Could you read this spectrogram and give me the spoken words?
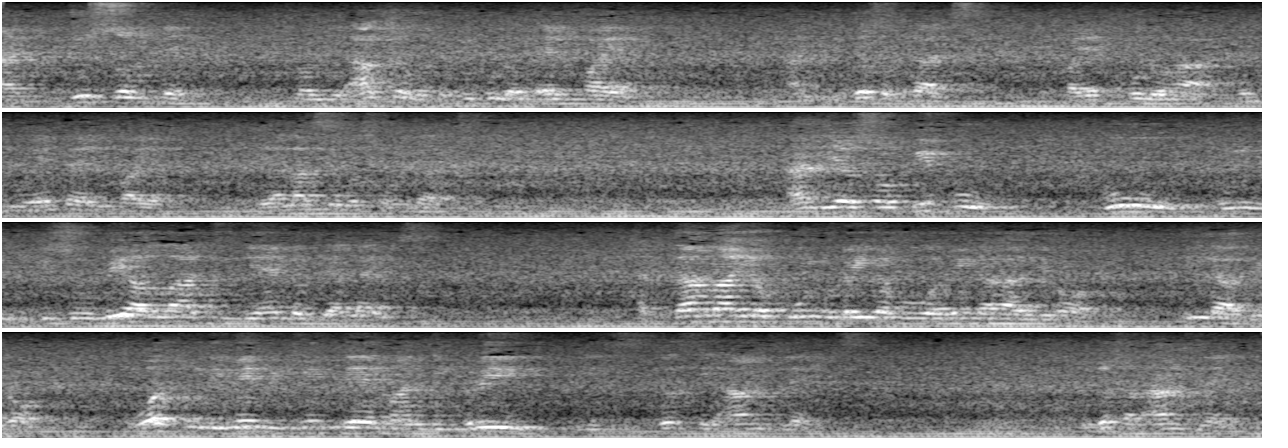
and do something from the actions of the people of hellfire and because of that فيدخلها then they will enter hellfire may Allah save us from that and there are some people who will disobey Allah till the end of their lives حتى ما يكون بينه وبينها ذراع إلا ذراع what will remain between them and the grave is just an arm's length just an arm's length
